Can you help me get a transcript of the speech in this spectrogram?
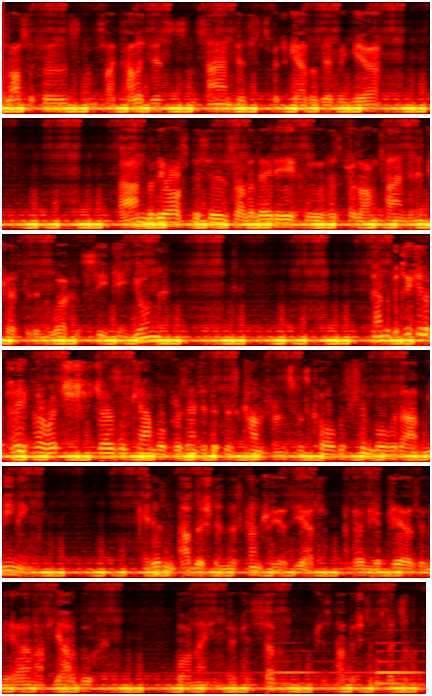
philosophers and psychologists and scientists which gathers every year under the auspices of a lady who has for a long time been interested in the work of C.G. Jung. And the particular paper which Joseph Campbell presented at this conference was called The Symbol Without Meaning. It isn't published in this country as yet, and only appears in the Eranos Jahrbuch for 1957, which is published in Switzerland.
